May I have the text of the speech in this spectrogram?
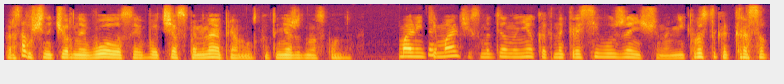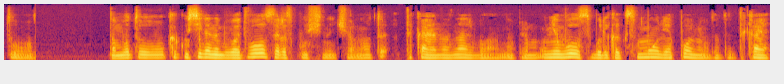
Распущены черные волосы. Вот сейчас вспоминаю, прям вот как-то неожиданно вспомнил. Маленький мальчик смотрел на нее как на красивую женщину, не просто как красоту. Там вот как у Селены бывают волосы распущенные черные. Вот такая она, знаешь, была. Она прям, у нее волосы были как смоль, я помню, вот это такая.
